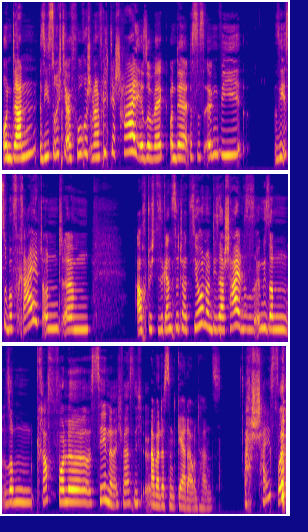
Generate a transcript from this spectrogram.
Und dann, sie ist so richtig euphorisch und dann fliegt der Schal ihr so weg. Und der, das ist irgendwie, sie ist so befreit und ähm, auch durch diese ganze Situation und dieser Schal, das ist irgendwie so, ein, so eine kraftvolle Szene. Ich weiß nicht. Aber das sind Gerda und Hans. Ach, scheiße.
